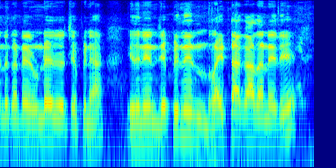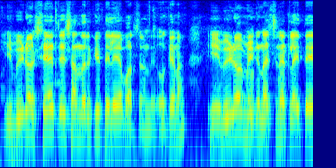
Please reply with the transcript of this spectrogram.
ఎందుకంటే నేను ఉండేది చెప్పిన ఇది నేను చెప్పింది రైటా కాదనేది ఈ వీడియో షేర్ చేసి అందరికీ తెలియపరచండి. ఓకేనా? ఈ వీడియో మీకు నచ్చినట్లయితే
